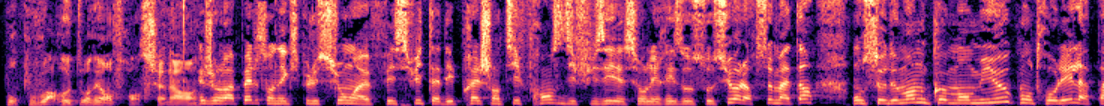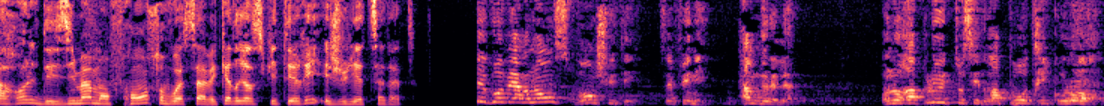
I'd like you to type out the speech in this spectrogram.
pour pouvoir retourner en France, Chana. Hein. Je le rappelle, son expulsion fait suite à des prêches anti-France diffusées sur les réseaux sociaux. Alors ce matin, on se demande comment mieux contrôler la parole des imams en France. On voit ça avec Adrien Spiteri et Juliette Sadat. Les gouvernances vont chuter, c'est fini. On n'aura plus tous ces drapeaux tricolores.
